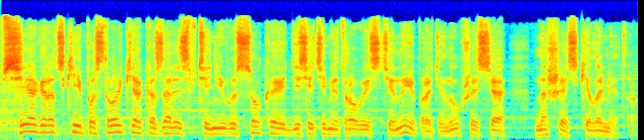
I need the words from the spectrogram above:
Все городские постройки оказались в тени высокой десятиметровой стены, протянувшейся на 6 километров.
